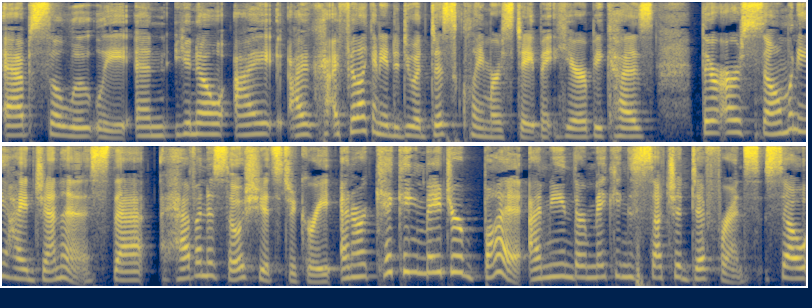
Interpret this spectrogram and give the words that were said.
Absolutely. And you know, I, I I feel like I need to do a disclaimer statement here because there are so many hygienists that have an associate's degree and are kicking major butt. I mean, they're making such a difference. So,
